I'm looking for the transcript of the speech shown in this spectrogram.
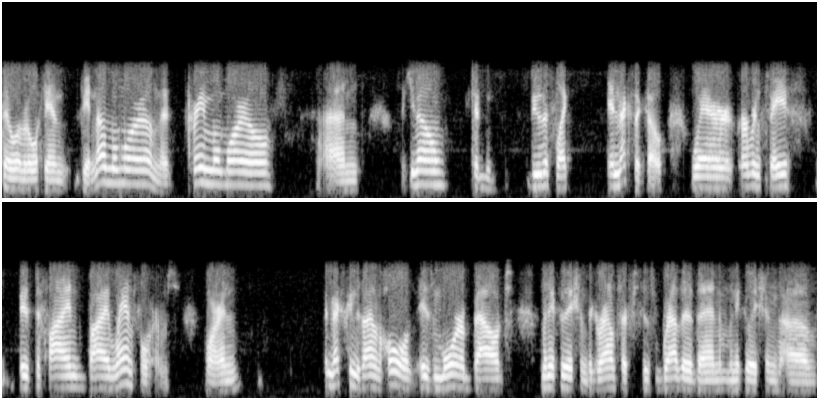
did a little bit of looking at Vietnam Memorial and the Korean Memorial, and you know, could do this like in Mexico, where urban space is defined by landforms, or in Mexican design on the whole is more about manipulation of the ground surfaces rather than manipulation of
